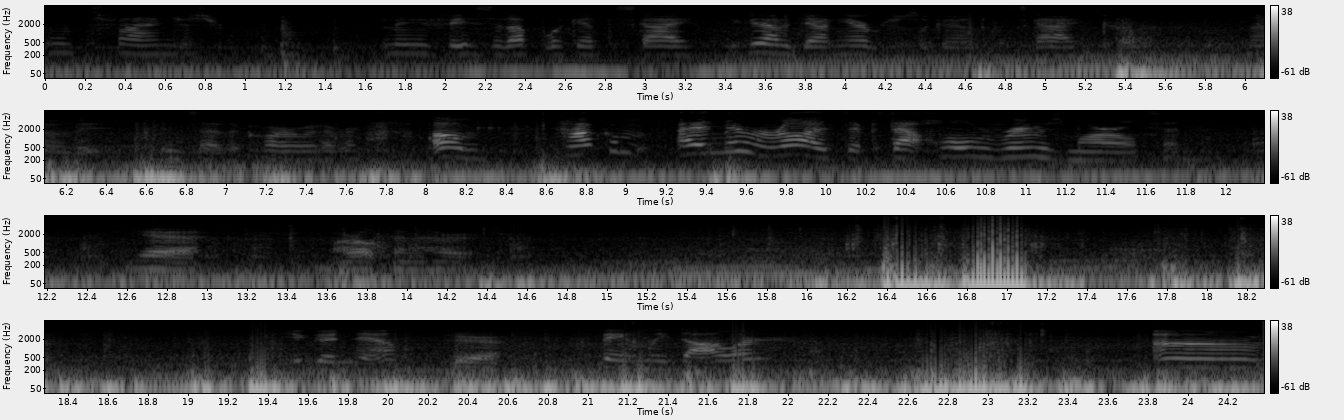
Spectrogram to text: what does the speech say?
That's fine. Just face it up, looking at the sky. You can have it down here, but just looking at the sky. No, the inside the car or whatever. Um, how come I never realized it, but that whole room is Marlton. Yeah. Marlton Hurt. You good now? Yeah. Family Dollar. Um.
